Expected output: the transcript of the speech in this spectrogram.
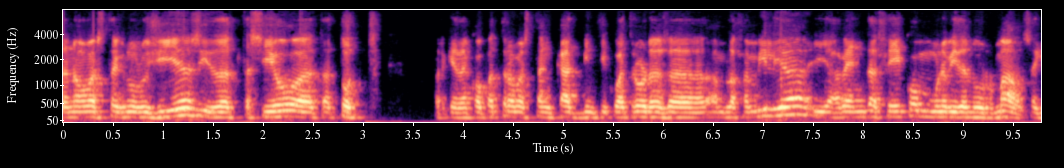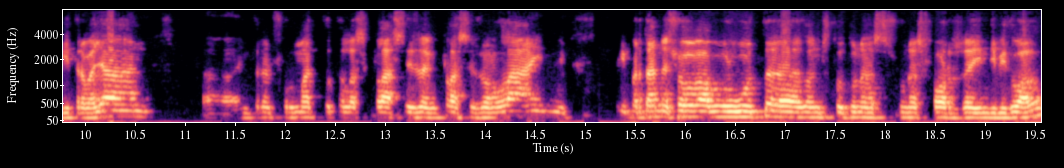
de noves tecnologies i d'adaptació a, a tot perquè de cop et trobes tancat 24 hores a, eh, amb la família i havent de fer com una vida normal, seguir treballant, eh, hem transformat totes les classes en classes online i, i per tant això ha volgut eh, doncs, tot un, un esforç individual,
